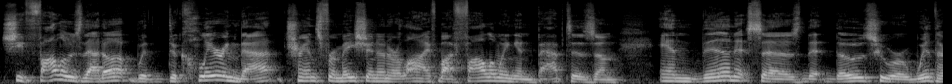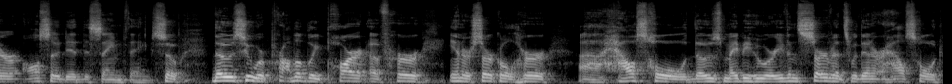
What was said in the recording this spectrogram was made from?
She follows that up with declaring that transformation in her life by following in baptism. And then it says that those who were with her also did the same thing. So those who were probably part of her inner circle, her uh, household, those maybe who were even servants within her household,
